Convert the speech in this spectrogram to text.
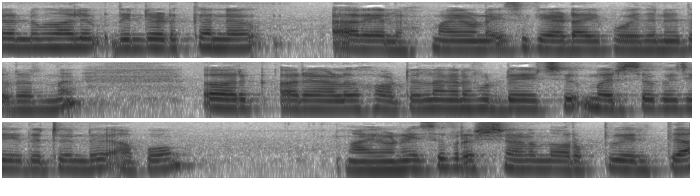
രണ്ട് മൂന്നാൽ ഇതിന്റെ ഇടയ്ക്ക് തന്നെ അറിയാലോ മയോണൈസ് കേടായി പോയതിനെ തുടർന്ന് ഒരാൾ ഹോട്ടലിൽ നിന്ന് അങ്ങനെ ഫുഡ് കഴിച്ച് മരിച്ചൊക്കെ ചെയ്തിട്ടുണ്ട്. അപ്പോൾ മയോണൈസ് ഫ്രഷ് ആണെന്ന് ഉറപ്പ് വരുത്തുക.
